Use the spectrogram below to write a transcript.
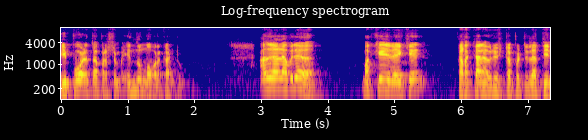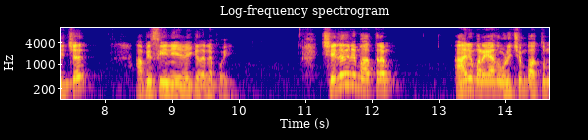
ഇപ്പോഴത്തെ പ്രശ്നം എന്നും അവർ കണ്ടു. അതിനാൽ അവർ മക്കയിലേക്ക് കടക്കാൻ അവർ ഇഷ്ടപ്പെട്ടില്ല. തിരിച്ച് അബിസീനിയയിലേക്ക് തന്നെ പോയി. ചിലവർ മാത്രം ആരും അറിയാതെ ഒളിച്ചും പാത്തും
